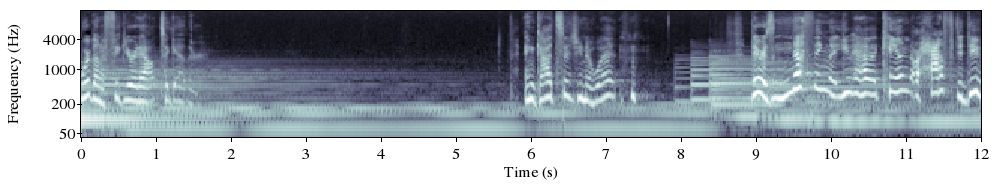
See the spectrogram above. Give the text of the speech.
We're going to figure it out together. And God says, You know what? There is nothing that you have, can or have to do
